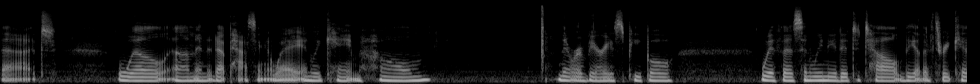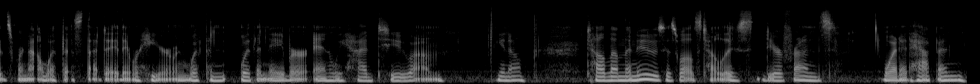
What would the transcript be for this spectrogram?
that Will um, ended up passing away, and we came home. There were various people with us, and we needed to tell the other three kids were not with us that day. They were here and with a, with a neighbor, and we had to, um, you know, tell them the news as well as tell these dear friends what had happened.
